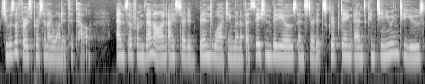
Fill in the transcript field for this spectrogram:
she was the first person I wanted to tell. And so from then on, I started binge watching manifestation videos and started scripting and continuing to use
